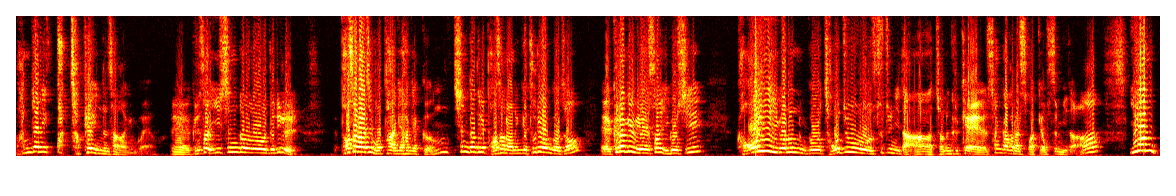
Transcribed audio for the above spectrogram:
완전히 딱 잡혀 있는 상황인 거예요. 예, 그래서 이 신도들을 벗어나지 못하게 하게끔 신도들이 벗어나는 게 두려운 거죠. 예, 그러기 위해서 이것이 거의 이거는 그 저주 수준이다. 저는 그렇게 생각을 할 수밖에 없습니다. 이런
